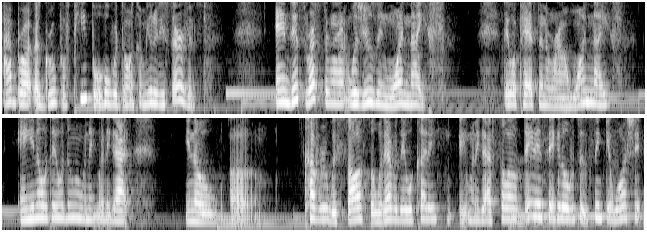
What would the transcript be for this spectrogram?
I brought a group of people who were doing community service. And this restaurant was using one knife. They were passing around one knife. And you know what they were doing when they when they got you know, uh, covered with sauce or whatever they were cutting. When it got soiled, they didn't take it over to the sink and wash it.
